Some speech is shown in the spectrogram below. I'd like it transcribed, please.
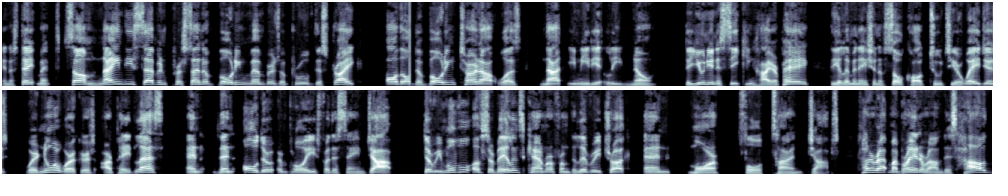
in a statement. Some 97% of voting members approved the strike, although the voting turnout was not immediately known. The union is seeking higher pay, the elimination of so called two tier wages, where newer workers are paid less and than older employees for the same job, the removal of surveillance camera from delivery truck, and more full time jobs. Trying to wrap my brain around this. How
